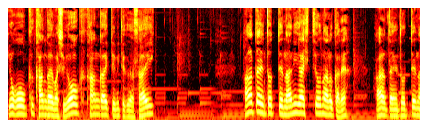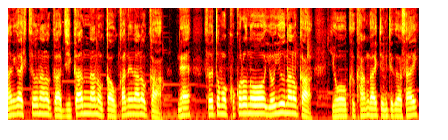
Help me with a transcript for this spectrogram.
よく考えましょう。よく考えてみてください。あなたにとって何が必要なのかね。あなたにとって何が必要なのか。時間なのかお金なのか。ね。それとも心の余裕なのか。よく考えてみてください。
